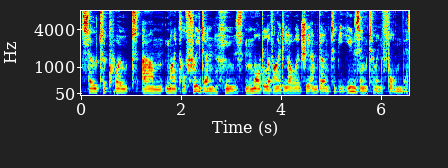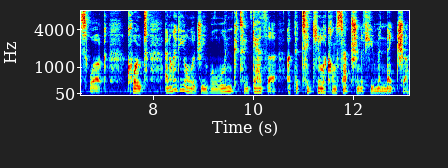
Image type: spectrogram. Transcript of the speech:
So, to quote um, Michael Freeden, whose model of ideology I'm going to be using to inform this work, quote, an ideology will link together a particular conception of human nature,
